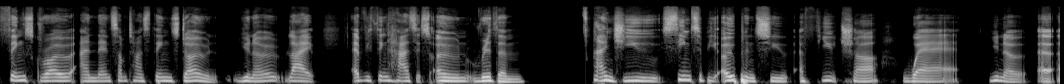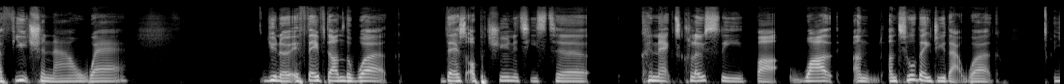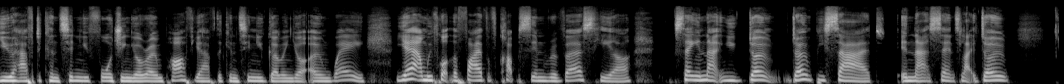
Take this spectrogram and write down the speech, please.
things grow and then sometimes things don't, you know, like everything has its own rhythm. And you seem to be open to a future where, you know, a, a future now where, you know, if they've done the work, there's opportunities to connect closely. But while un, until they do that work, you have to continue forging your own path. You have to continue going your own way. Yeah, and we've got the five of cups in reverse here, saying that you don't don't be sad in that sense. Like don't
